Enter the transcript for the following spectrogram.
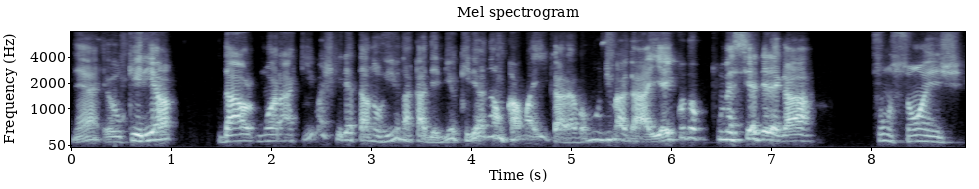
né? Eu queria dar, morar aqui, mas queria estar no Rio, na academia. Eu queria, não, calma aí, cara, vamos devagar. E aí, quando eu comecei a delegar funções,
